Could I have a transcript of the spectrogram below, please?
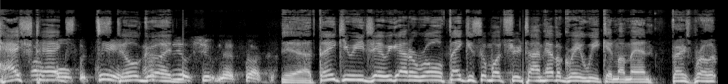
I'm Hashtag 0 for 10. still I'm good. still shooting that sucker. Yeah. Thank you, EJ. We got to roll. Thank you so much for your time. Have a great weekend, my man. Thanks, brother.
